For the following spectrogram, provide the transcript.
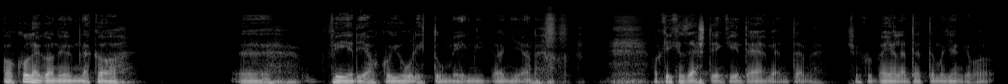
a kolléganőmnek a férje, akkor jól ittunk még mindannyian, akikhez esténként elmentem. És mikor bejelentettem, hogy engem a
